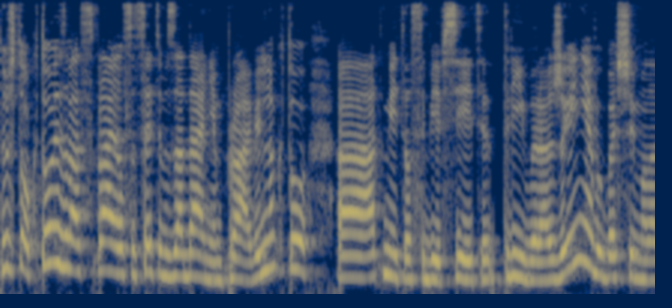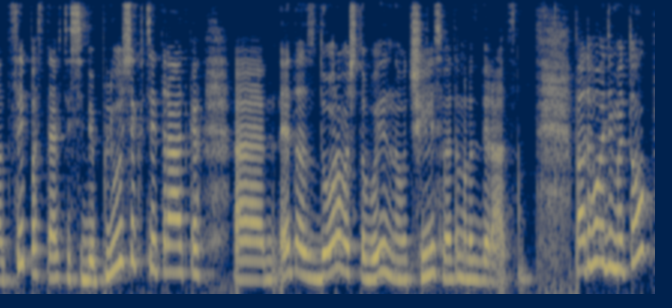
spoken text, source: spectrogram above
Ну что, кто из вас справился с этим заданием правильно, кто э, отметил себе все эти три выражения, вы большие молодцы, поставьте себе плюсик в тетрадках, э, это здорово, что вы научились в этом разбираться. Подводим итог.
